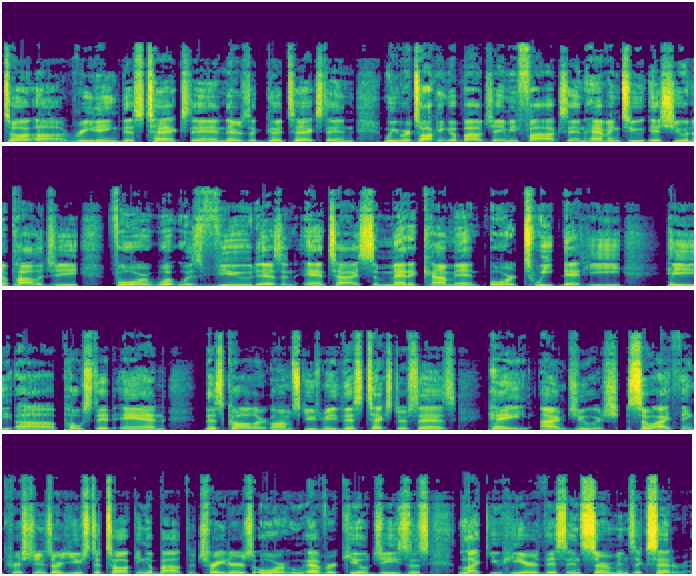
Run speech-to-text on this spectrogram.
ta- uh, reading this text, and there's a good text, and we were talking about Jamie Foxx and having to issue an apology for what was viewed as an anti-Semitic comment or tweet that he he uh, posted, and this caller, oh, um, excuse me, this texter says. Hey, I'm Jewish, so I think Christians are used to talking about the traitors or whoever killed Jesus, like you hear this in sermons, etc.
